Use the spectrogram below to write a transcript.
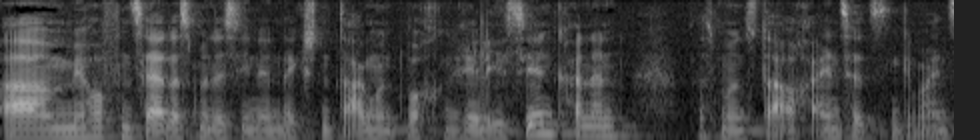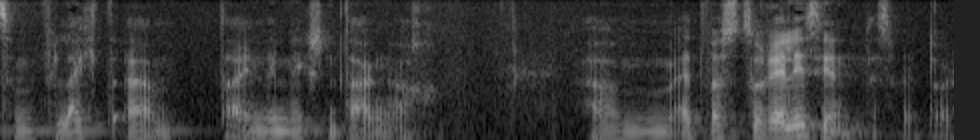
Ähm, wir hoffen sehr, dass wir das in den nächsten Tagen und Wochen realisieren können, dass wir uns da auch einsetzen, gemeinsam vielleicht ähm, da in den nächsten Tagen auch ähm, etwas zu realisieren. Das wäre toll.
